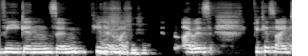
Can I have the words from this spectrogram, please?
vegans, and you know, I, I was because I'd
